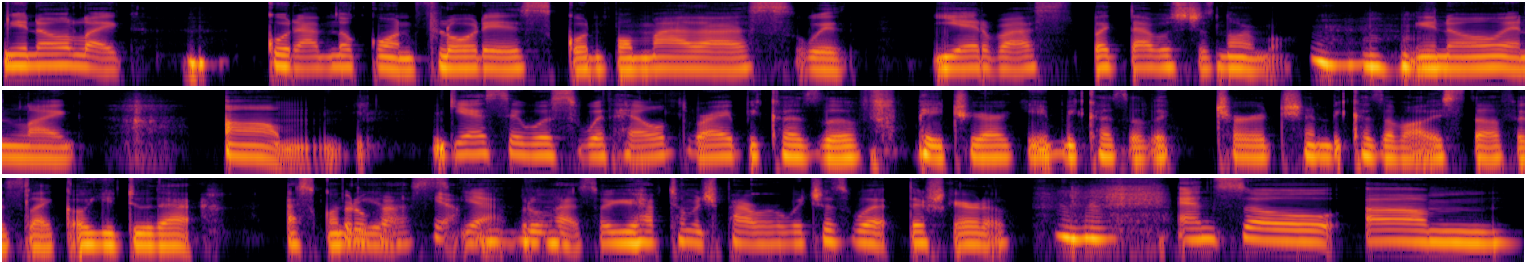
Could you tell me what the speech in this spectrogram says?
you know, like curando con flores, con pomadas, with hierbas, like that was just normal, you know, and like um yes, it was withheld, right? Because of patriarchy because of the church and because of all this stuff. It's like, oh, you do that escondidas. yeah. yeah, brujas. So you have too much power, which is what they're scared of. And so um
